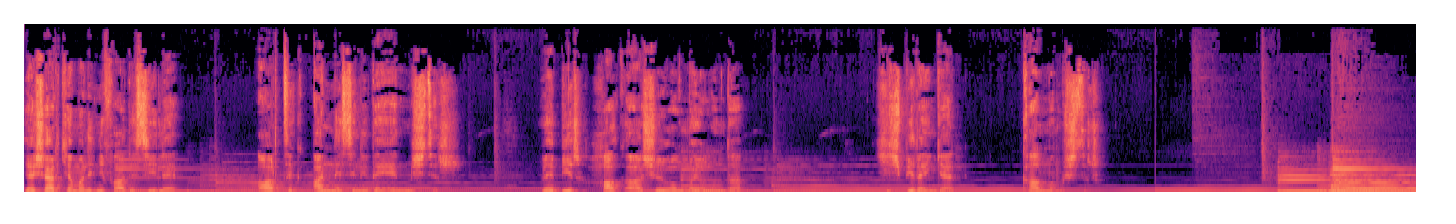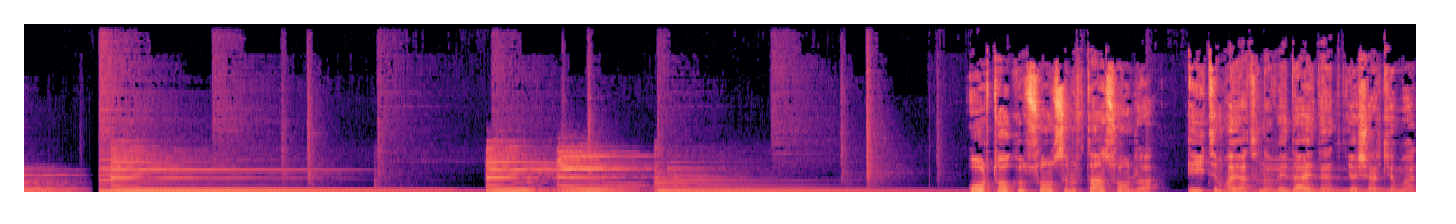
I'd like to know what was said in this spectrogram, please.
Yaşar Kemal'in ifadesiyle artık annesini de yenmiştir ve bir halk aşığı olma yolunda hiçbir engel kalmamıştır. Ortaokul son sınıftan sonra eğitim hayatına veda eden Yaşar Kemal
